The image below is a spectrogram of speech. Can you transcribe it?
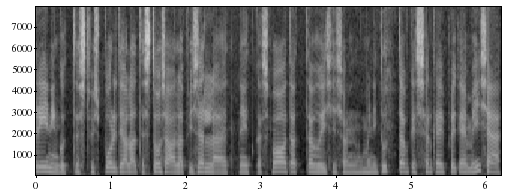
treeningutest või spordialadest osa läbi selle, et neid kas vaadata või siis on mõni tuttav, kes seal käib või käime ise.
